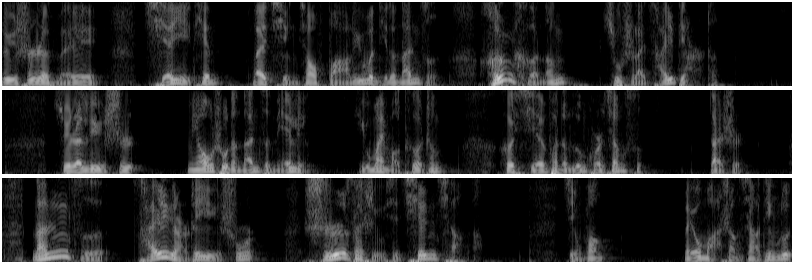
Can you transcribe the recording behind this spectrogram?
律师认为前一天来请教法律问题的男子很可能就是来踩点的。虽然律师描述的男子年龄与外貌特征和嫌犯的轮廓相似，但是男子踩点这一说实在是有些牵强啊。警方没有马上下定论，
